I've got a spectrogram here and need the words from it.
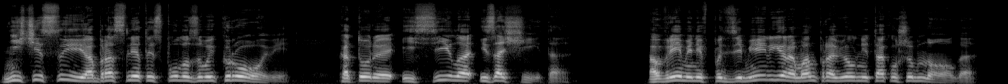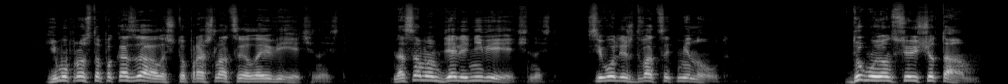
Не часы, а браслет из полозовой крови, которая и сила, и защита. А времени в подземелье Роман провел не так уж и много. Ему просто показалось, что прошла целая вечность. На самом деле не вечность, всего лишь двадцать минут. Думаю, он все еще там.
